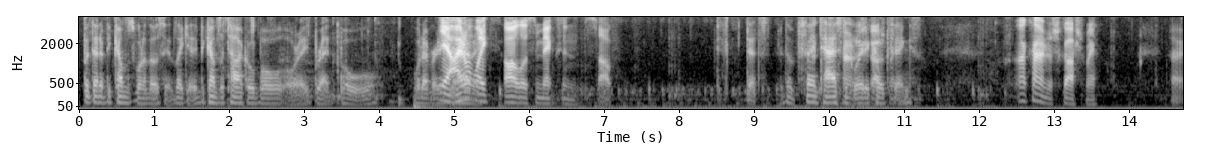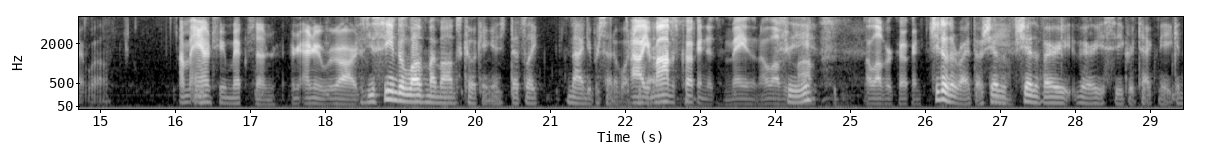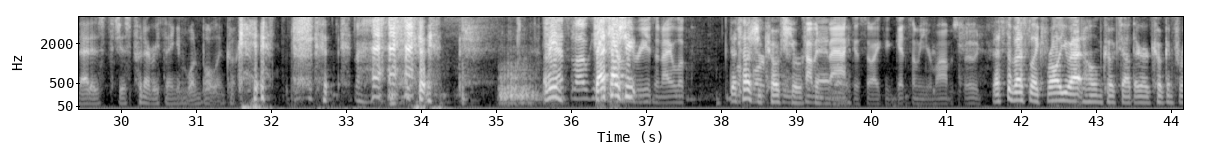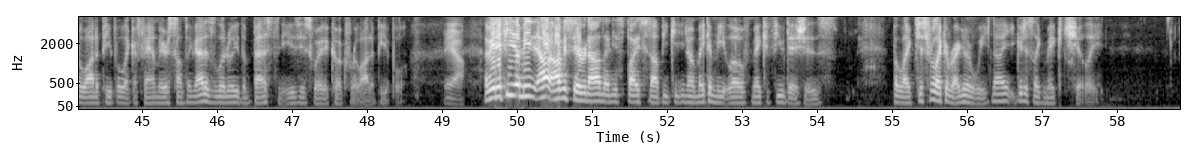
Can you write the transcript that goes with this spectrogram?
But then it becomes one of those things. Like it becomes a taco bowl or a bread bowl, whatever. it is Yeah, I don't having. like all this mixing stuff. That's a fantastic way to cook disgusting. things. That kind of disgusts me. All right, well, I'm anti-mixing in any regard. because you seem to love my mom's cooking, and that's like ninety percent of what. Oh, your does. mom's cooking is amazing. I love See? your mom. I love her cooking. She does it right though. She has Mm. a she has a very very secret technique, and that is to just put everything in one bowl and cook it. I mean, that's low-key that's how she- reason I look. that's how she cooks for coming family. back, is so I could get some of your mom's food. That's the best. Like for all you at home cooks out there are cooking for a lot of people, like a family or something. That is literally the best and easiest way to cook for a lot of people. Yeah. I mean, if you, I mean, obviously every now and then you spice it up. You can, you know, make a meatloaf, make a few dishes, but like just for like a regular weeknight, you could just like make chili,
